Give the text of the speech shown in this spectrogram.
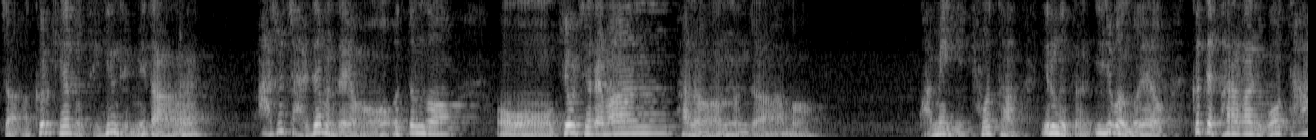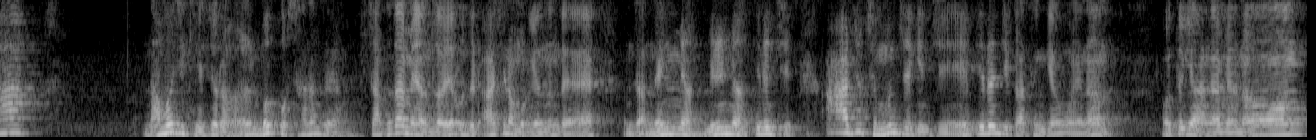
자, 그렇게 해도 되긴 됩니다. 아주 잘 되면 돼요. 어떤 거, 어, 겨울철에만 파는, 이제 뭐, 과메기, 추어탕, 이런 것들. 이 집은 뭐예요? 그때 팔아가지고 다 나머지 계절을 먹고 사는 거예요. 자, 그 다음에 여러분들이 아시나 모르겠는데, 이제 냉면, 밀면, 이런 집. 아주 전문적인 집, 이런 집 같은 경우에는 어떻게 하냐면은,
